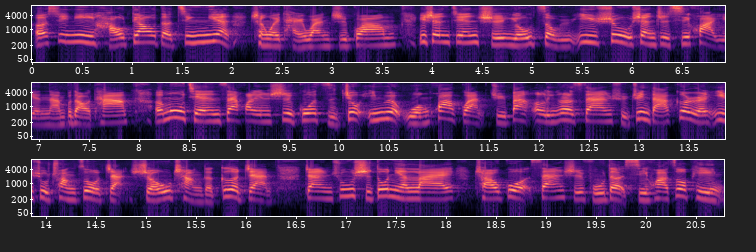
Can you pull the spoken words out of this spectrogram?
而细腻豪雕的经验成为台湾之光。一生坚持游走于艺术，甚至西画也难不倒他。而目前在花莲市郭子旧音乐文化馆举办二零二三许俊达个人艺术创作展首场的个展，展出十多年。来超过三十幅的西画作品，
